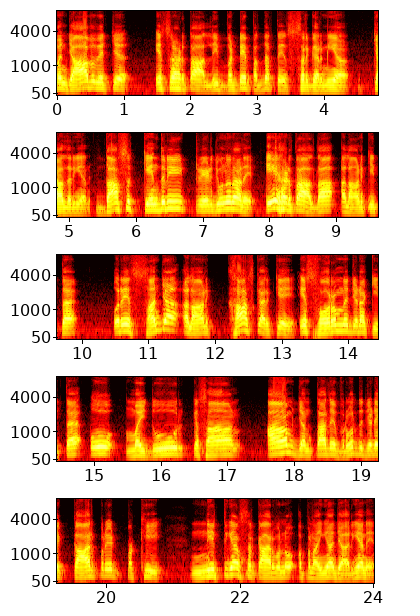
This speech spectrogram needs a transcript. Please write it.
ਪੰਜਾਬ ਵਿੱਚ ਇਸ ਹੜਤਾਲ ਲਈ ਵੱਡੇ ਪੱਧਰ ਤੇ ਸਰਗਰਮੀਆਂ ਚੱਲ ਰਹੀਆਂ ਨੇ। 10 ਕੇਂਦਰੀ ਟ੍ਰੇਡ ਯੂਨੀਅਨਾਂ ਨੇ ਇਹ ਹੜਤਾਲ ਦਾ ਐਲਾਨ ਕੀਤਾ ਔਰ ਇਹ ਸਾਂਝਾ ਐਲਾਨ ਖਾਸ ਕਰਕੇ ਇਸ ਫੋਰਮ ਨੇ ਜਿਹੜਾ ਕੀਤਾ ਉਹ ਮਜ਼ਦੂਰ, ਕਿਸਾਨ, ਆਮ ਜਨਤਾ ਦੇ ਵਿਰੁੱਧ ਜਿਹੜੇ ਕਾਰਪੋਰੇਟ ਪੱਖੀ ਨੀਤੀਆਂ ਸਰਕਾਰ ਵੱਲੋਂ ਅਪਣਾਈਆਂ ਜਾ ਰਹੀਆਂ ਨੇ,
